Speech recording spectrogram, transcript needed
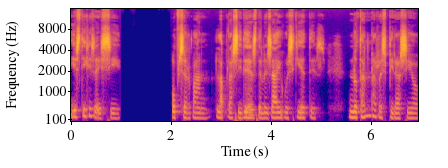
I estigues així, observant la placidesa de les aigües quietes, notant la respiració,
